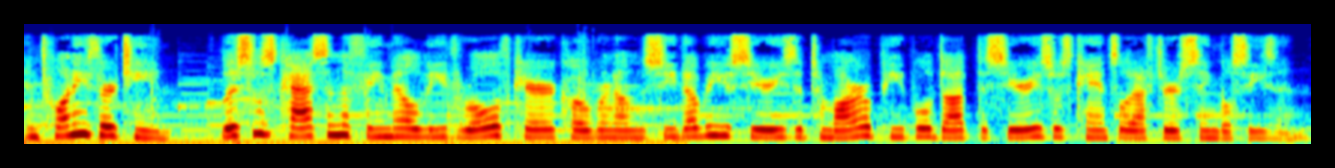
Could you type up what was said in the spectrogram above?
In 2013, List was cast in the female lead role of Cara Coburn on the CW series The Tomorrow People. The series was cancelled after a single season.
